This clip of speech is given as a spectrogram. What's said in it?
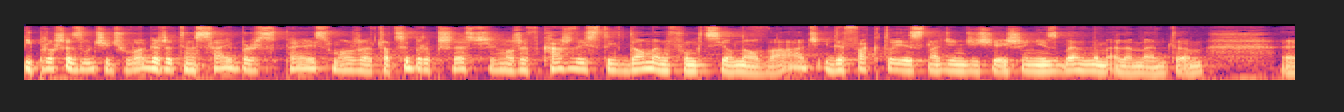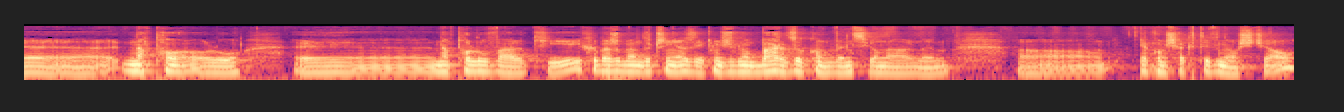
I proszę zwrócić uwagę, że ten cyberspace może, ta cyberprzestrzeń może w każdej z tych domen funkcjonować i de facto jest na dzień dzisiejszy niezbędnym elementem e, na polu, e, na polu walki, chyba że mam do czynienia z jakimś no, bardzo konwencjonalnym jakąś aktywnością.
